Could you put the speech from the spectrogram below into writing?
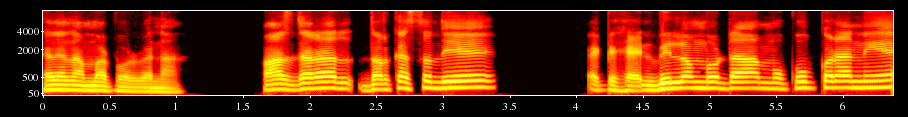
তাহলে নাম্বার পড়বে না। পাঁচ ধারা দরখাস্ত দিয়ে একটা বিলম্বটা মকুব করা নিয়ে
